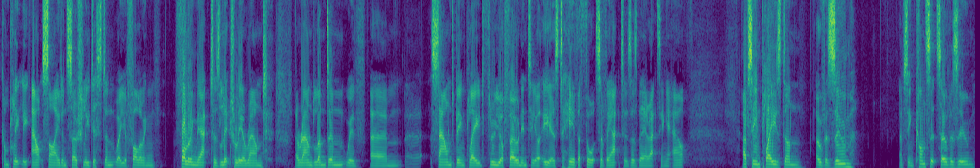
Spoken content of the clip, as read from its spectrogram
completely outside and socially distant where you're following following the actors literally around around London with um, sound being played through your phone into your ears to hear the thoughts of the actors as they're acting it out. I've seen plays done over Zoom. I've seen concerts over Zoom.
